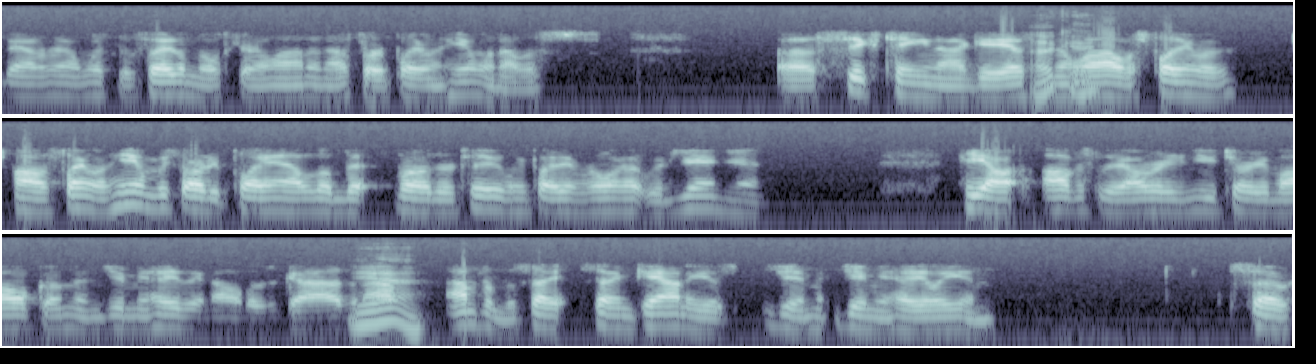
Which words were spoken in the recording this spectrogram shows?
down around Winston Salem, North Carolina, and I started playing with him when I was uh, 16, I guess. Okay. And then while I was playing with Was playing with him, we started playing out a little bit further too. We played in Roanoke, Virginia. And he obviously already knew Terry Baucom and Jimmy Haley and all those guys. And Yeah. I, I'm from the same, same county as Jim, Jimmy Haley, and so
